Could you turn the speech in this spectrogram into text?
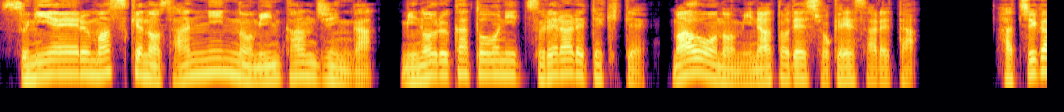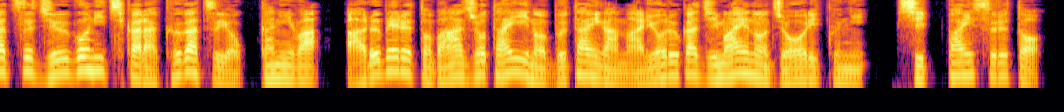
スニエール・マスケの3人の民間人が、ミノルカ島に連れられてきて、マオの港で処刑された。8月15日から9月4日には、アルベルト・バージョ隊の部隊がマリョルカ島への上陸に失敗すると、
